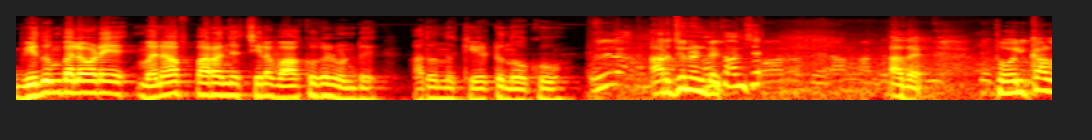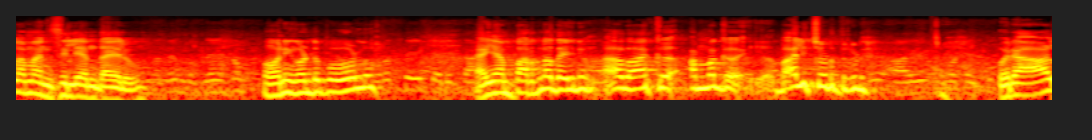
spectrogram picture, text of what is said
വിതുമ്പലോടെ മനാഫ് പറഞ്ഞ ചില വാക്കുകളുണ്ട് അതൊന്ന് കേട്ടു നോക്കൂ. അർജുനുണ്ട്. അതെ. തോൽക്കാനുള്ള മനസ്സില്ല എന്തായാലും. ഓനെ കൊണ്ട് പോവുള്ളൂ. അത് ഞാൻ പറഞ്ഞതൈനും ആ വാക്ക് അമ്മയ്ക്ക് പാലിച്ചു കൊടുത്തുകൂടെ ഒരാൾ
